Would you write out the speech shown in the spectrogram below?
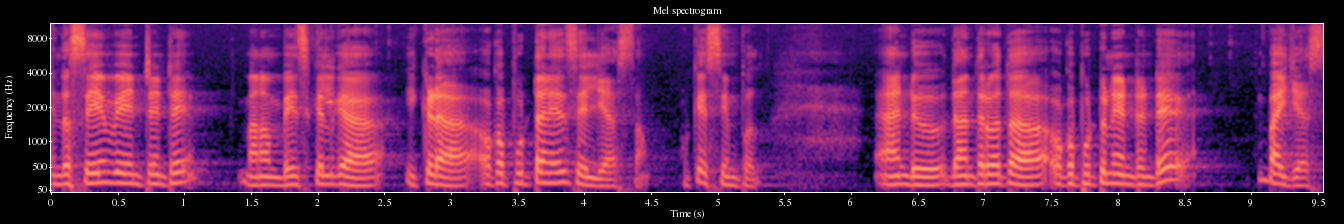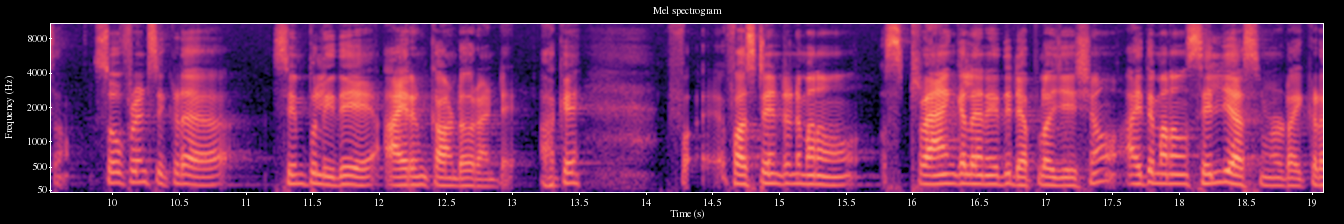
ఇన్ ద సేమ్ వే ఏంటంటే మనం బేసికల్గా ఇక్కడ ఒక పుట్ అనేది సెల్ చేస్తాం. ఓకే సింపుల్ అండ్ దాని తర్వాత ఒక పుట్టుని ఏంటంటే బై చేస్తాం. సో ఫ్రెండ్స్ ఇక్కడ సింపుల్ ఇదే ఐరన్ కాండోర్ అంటే. ఓకే ఫస్ట్ ఏంటంటే మనం స్ట్రాంగిల్ అనేది డిప్లాయ్ చేసాం అయితే మనం సెల్ చేస్తున్నాం ఇక్కడ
